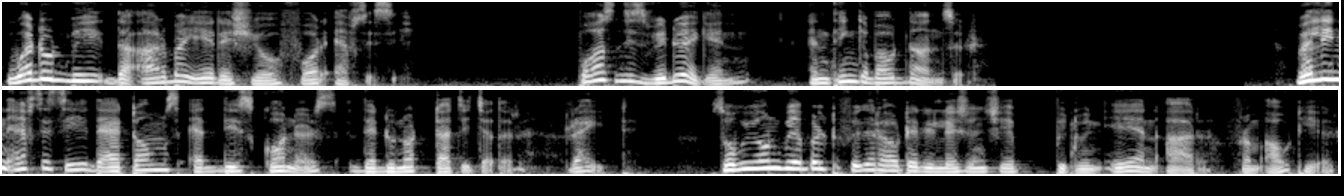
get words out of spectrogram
What would be the R by A ratio for FCC? Pause this video again and think about the answer. Well in FCC the atoms at these corners they do not touch each other, right? So we won't be able to figure out a relationship between A and R from out here.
